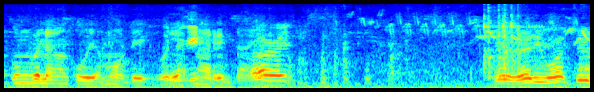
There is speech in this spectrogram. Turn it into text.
kung wala ang kuya mo? Di, wala Okay. na rin tayo. All right. Okay, ready? One, two.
